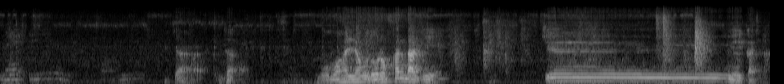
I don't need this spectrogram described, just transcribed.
네. 자, 자. 뭐뭐 하려고 노력한다지. 쭉, 여기까지다.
